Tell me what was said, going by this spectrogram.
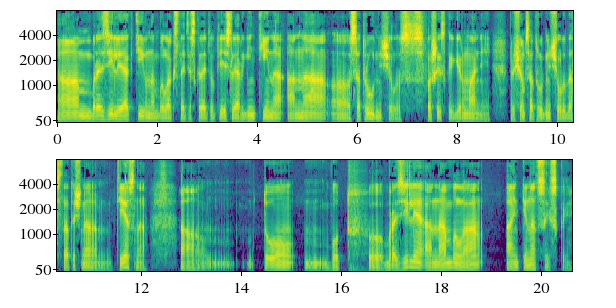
А, Бразилия активно была, кстати сказать, вот если Аргентина, она а, сотрудничала с фашистской Германией, причем сотрудничала достаточно тесно, а, то вот Бразилия, она была антинацистской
